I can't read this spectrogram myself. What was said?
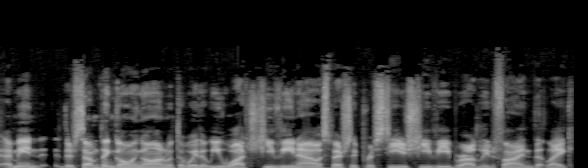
I mean, there's something going on with the way that we watch TV now, especially prestige TV broadly defined, that like,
